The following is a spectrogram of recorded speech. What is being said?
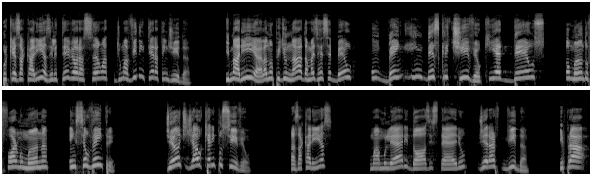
Porque Zacarias, ele teve a oração de uma vida inteira atendida. E Maria, ela não pediu nada, mas recebeu um bem indescritível, que é Deus tomando forma humana em seu ventre. Diante de algo que era impossível. Para Zacarias, uma mulher idosa, estéril, gerar vida. E para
